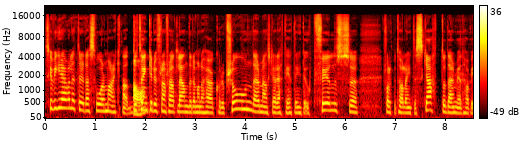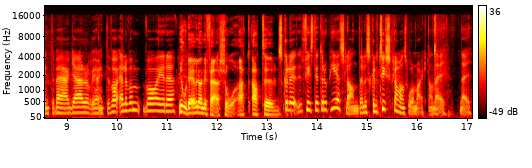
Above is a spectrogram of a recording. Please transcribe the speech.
Ska vi gräva lite i det där svår marknad? Då ja. tänker du framförallt länder där man har hög korruption, där mänskliga rättigheter inte uppfylls, folk betalar inte skatt och därmed har vi inte vägar och vi har inte, eller vad, vad är det? Jo, det är väl ungefär så att... att eh, skulle, finns det ett europeiskt land eller skulle Tyskland vara en svår marknad? Nej, nej.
